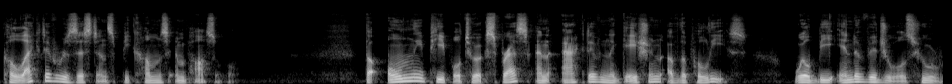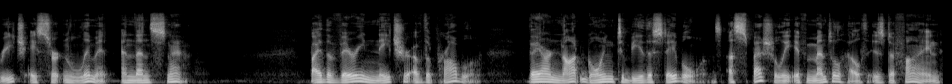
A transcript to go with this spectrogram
collective resistance becomes impossible. The only people to express an active negation of the police will be individuals who reach a certain limit and then snap. By the very nature of the problem, they are not going to be the stable ones, especially if mental health is defined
